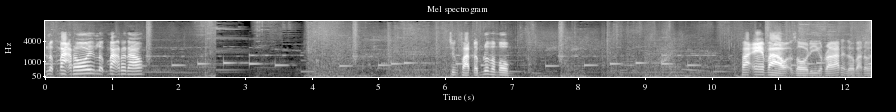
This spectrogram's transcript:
lượm mạng thôi, lượm mạng thôi nào. Trừng phạt đấm luôn vào mồm. Pha e vào, rồi đi ragat này rồi, bạn ơi.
